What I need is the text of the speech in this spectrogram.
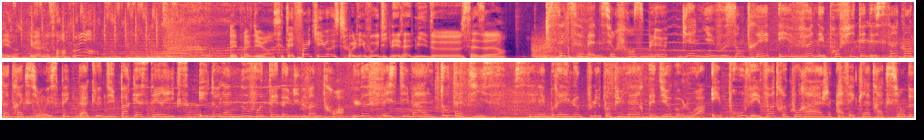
Il va nous faire. Vous prévenu, hein. c'était Frankie Goes to Hollywood, il est la de 16h. Cette semaine sur France Bleu, gagnez vos entrées et venez profiter des 50 attractions et spectacles du parc Astérix et de la nouveauté 2023, le festival Toutatis. Célébrez le plus populaire des dieux gaulois et prouvez votre courage avec l'attraction de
